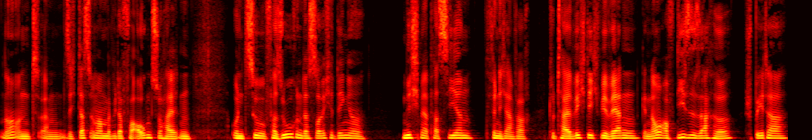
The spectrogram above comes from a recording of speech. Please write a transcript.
Ne? Und ähm, sich das immer mal wieder vor Augen zu halten und zu versuchen, dass solche Dinge nicht mehr passieren, finde ich einfach total wichtig. Wir werden genau auf diese Sache später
